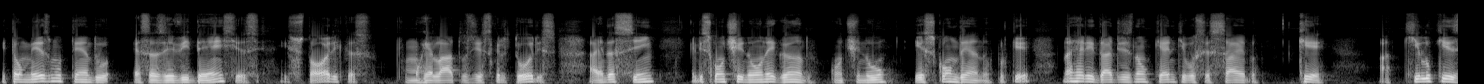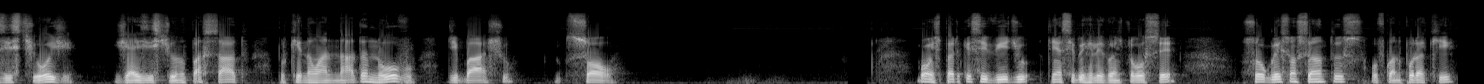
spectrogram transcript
Então, mesmo tendo essas evidências históricas, como relatos de escritores, ainda assim eles continuam negando, continuam escondendo, porque na realidade eles não querem que você saiba que aquilo que existe hoje já existiu no passado, porque não há nada novo debaixo do sol. Bom, espero que esse vídeo tenha sido relevante para você. Sou o Gleison Santos, vou ficando por aqui,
